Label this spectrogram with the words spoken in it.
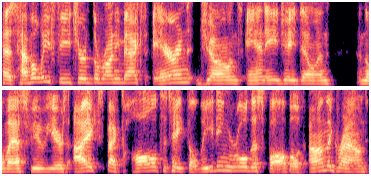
has heavily featured the running backs Aaron Jones and AJ Dillon in the last few years. I expect Hall to take the leading role this fall, both on the ground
